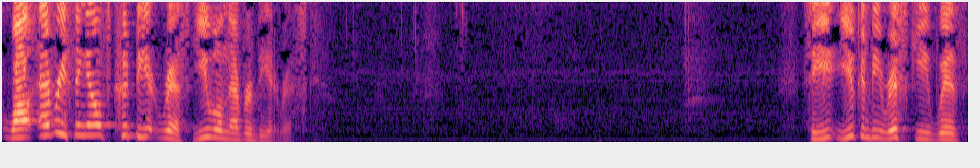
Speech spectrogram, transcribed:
while everything else could be at risk, you will never be at risk. See, you can be risky with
